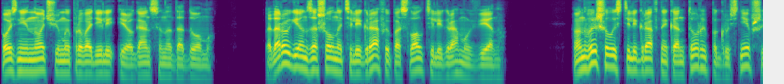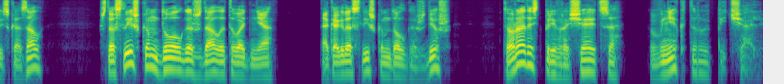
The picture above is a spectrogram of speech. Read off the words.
Поздней ночью мы проводили Иогансена до дому. По дороге он зашел на телеграф и послал телеграмму в Вену. Он вышел из телеграфной конторы, погрустневший, сказал, что слишком долго ждал этого дня, а когда слишком долго ждешь, то радость превращается в некоторую печаль.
